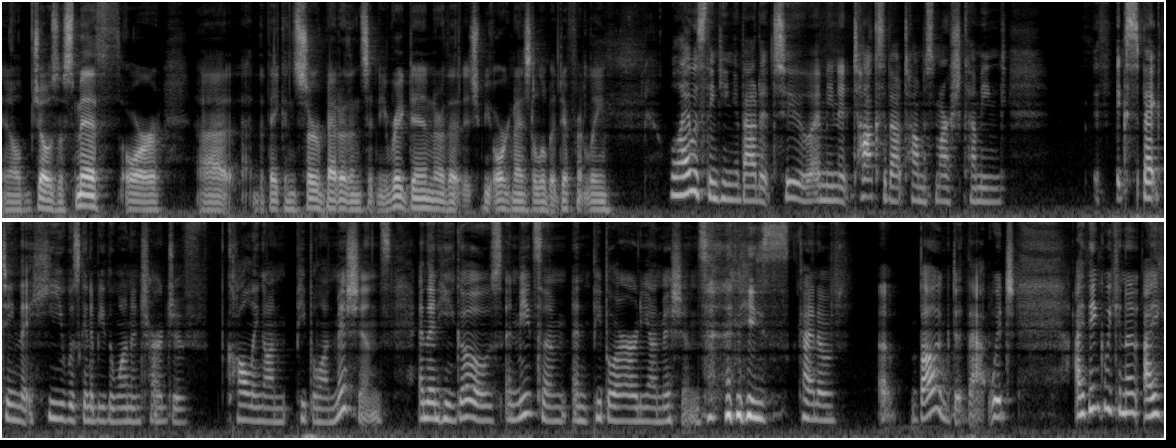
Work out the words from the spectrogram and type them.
you know, Joseph Smith, or uh, that they can serve better than Sidney Rigdon, or that it should be organized a little bit differently. Well, I was thinking about it too. I mean, it talks about Thomas Marsh coming, expecting that he was going to be the one in charge of calling on people on missions. And then he goes and meets them and people are already on missions. And he's kind of uh, bugged at that which i think we can i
